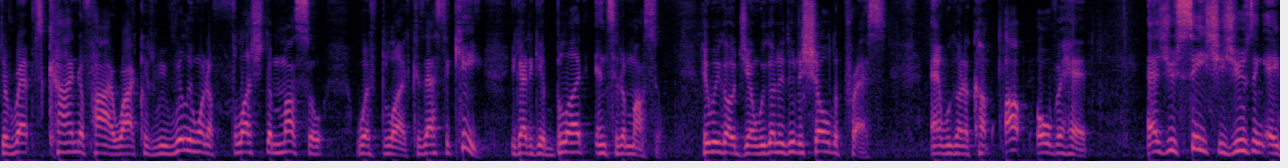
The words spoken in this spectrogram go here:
the reps kind of high. Why? Because we really want to flush the muscle with blood, because that's the key. You got to get blood into the muscle. Here we go, Jen. We're going to do the shoulder press, and we're going to come up overhead. As you see, she's using a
